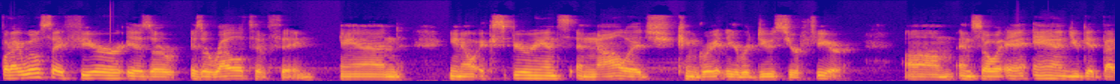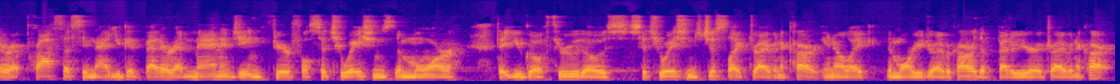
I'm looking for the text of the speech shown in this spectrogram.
But I will say fear is a is a relative thing. And, you know, experience and knowledge can greatly reduce your fear. Um, and so, and, you get better at processing that. You get better at managing fearful situations the more that you go through those situations, just like driving a car. You know, like the more you drive a car, the better you're at driving a car.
